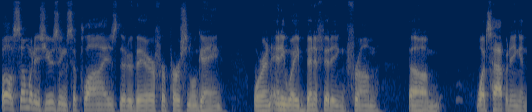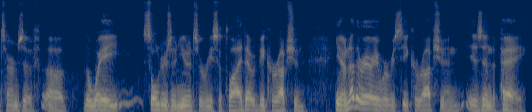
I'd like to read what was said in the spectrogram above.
Well, if someone is using supplies that are there for personal gain or in any way benefiting from um, what's happening in terms of uh, the way soldiers and units are resupplied, that would be corruption. You know, another area where we see corruption is in the pay.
